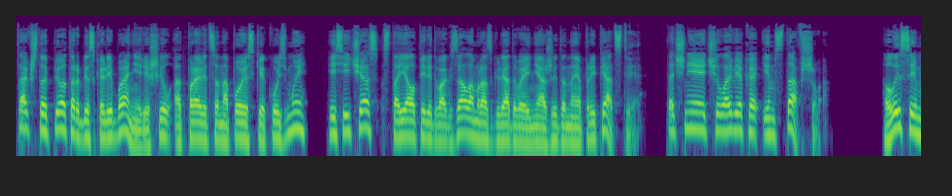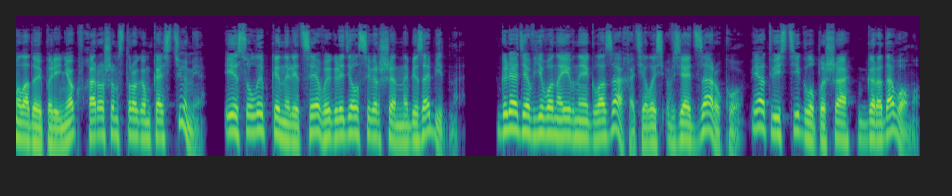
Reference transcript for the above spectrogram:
Так что Петр без колебаний решил отправиться на поиски Кузьмы и сейчас стоял перед вокзалом, разглядывая неожиданное препятствие, точнее, человека им ставшего. Лысый молодой паренек в хорошем строгом костюме и с улыбкой на лице выглядел совершенно безобидно. Глядя в его наивные глаза, хотелось взять за руку и отвести глупыша к городовому.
